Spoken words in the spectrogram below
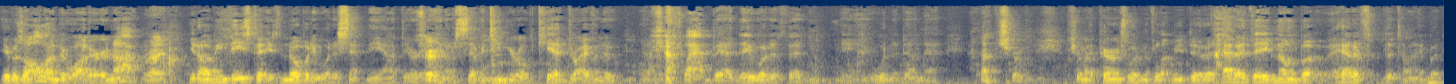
it was all underwater or not. Right. You know, I mean, these days nobody would have sent me out there. Sure. You know, a 17 year old kid driving a, a flatbed, they would have said, wouldn't have done that. I'm sure, I'm sure my parents wouldn't have let me do it had they known but ahead of the time. But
